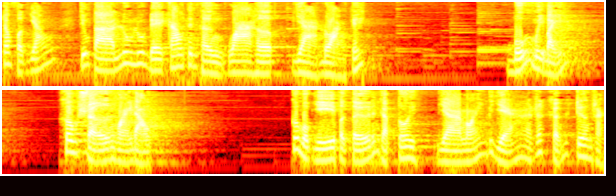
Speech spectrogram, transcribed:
Trong Phật giáo, chúng ta luôn luôn đề cao tinh thần hòa hợp và đoàn kết. 47. Không sợ ngoại đạo Có một vị Phật tử đến gặp tôi và nói với vẻ rất khẩn trương rằng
